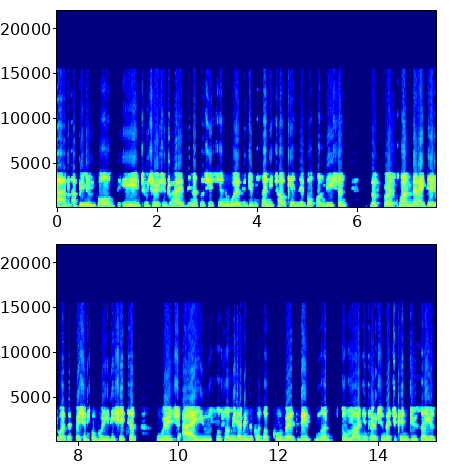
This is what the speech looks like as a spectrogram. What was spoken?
Um, I've been involved in two charity drives in association with Dumisani Childcare Netball Foundation. The first one that I did was a Fashion for Good initiative, which I use social media. I mean, because of COVID, there's not so much interaction that you can do. So I use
